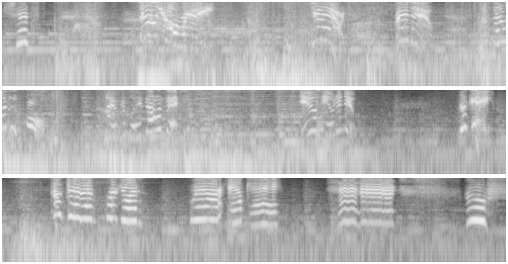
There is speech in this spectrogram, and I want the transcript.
Just... Die already! Get out! Right now! I'm done with this bowl! I'm completely done with this! You knew to knew! Okay! Okay then, we're good! We're okay! Oof.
